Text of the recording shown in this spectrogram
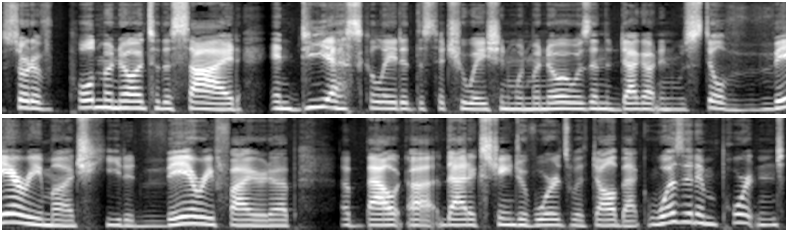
sort of pulled Manoah to the side and de escalated the situation when Manoah was in the dugout and was still very much heated, very fired up about uh, that exchange of words with Dalbec? Was it important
